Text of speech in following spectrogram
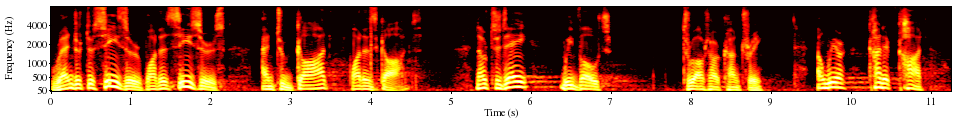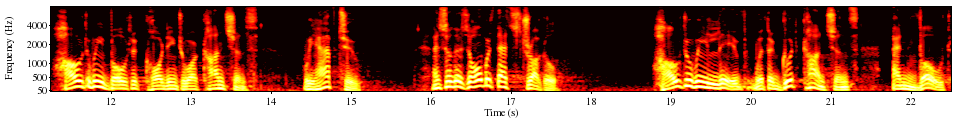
render to Caesar what is Caesar's, and to God what is God's. Now, today we vote throughout our country, and we are kind of caught. How do we vote according to our conscience? We have to. And so there's always that struggle. How do we live with a good conscience and vote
